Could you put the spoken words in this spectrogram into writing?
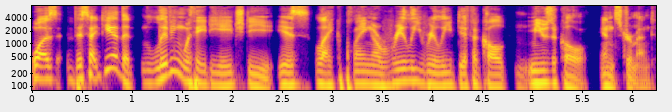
was this idea that living with ADHD is like playing a really, really difficult musical instrument.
